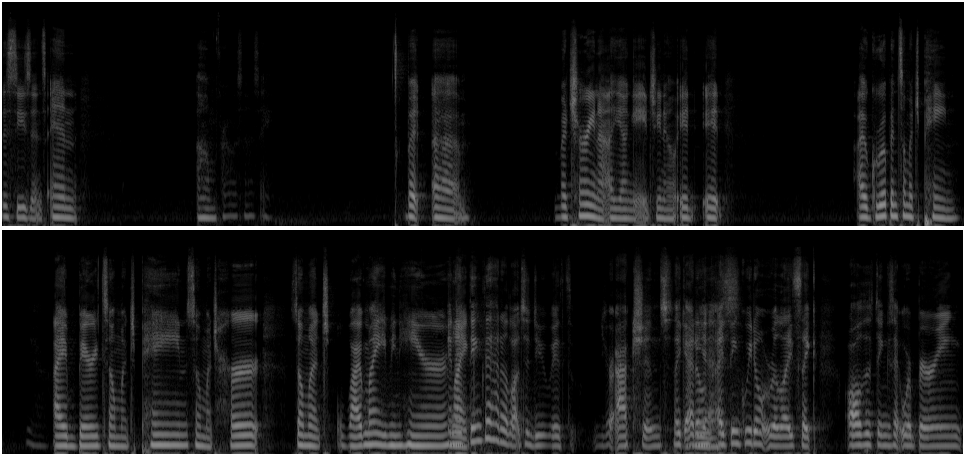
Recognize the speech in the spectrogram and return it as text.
The seasons. And um I was I gonna say. But um maturing at a young age, you know, it it I grew up in so much pain. Yeah. I buried so much pain, so much hurt, so much why am I even here? And like I think that had a lot to do with your actions. Like I don't, I think we don't realize like all the things that we're burying,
